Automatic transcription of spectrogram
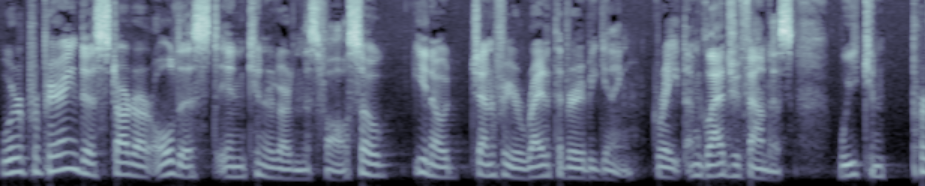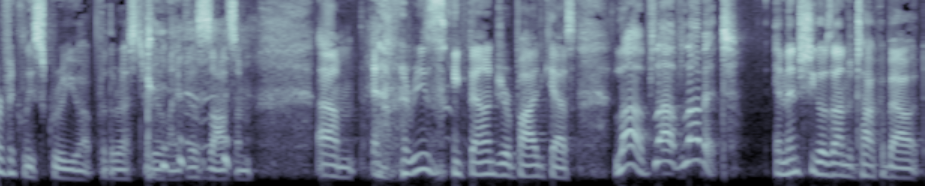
We're preparing to start our oldest in kindergarten this fall. So, you know, Jennifer, you're right at the very beginning. Great. I'm glad you found us. We can perfectly screw you up for the rest of your life. This is awesome. Um, and I recently found your podcast. Love, love, love it. And then she goes on to talk about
